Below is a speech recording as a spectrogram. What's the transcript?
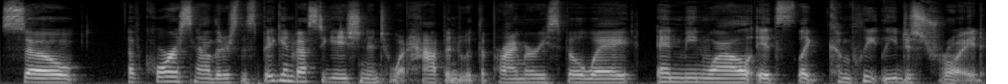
So, of course, now there's this big investigation into what happened with the primary spillway, and meanwhile, it's like completely destroyed.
